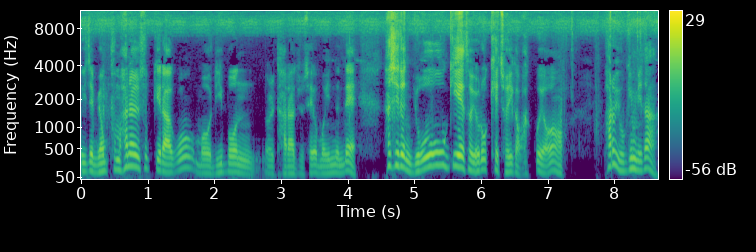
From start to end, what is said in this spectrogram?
이제 명품 하늘 숲기라고 뭐 리본을 달아주세요 뭐 있는데 사실은 여기에서 이렇게 저희가 왔고요. 바로 여기입니다.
